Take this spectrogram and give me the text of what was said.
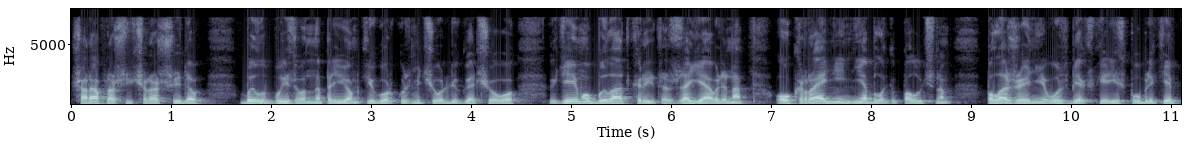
Шараф Рашидович Рашидов был вызван на прием к Егору Кузьмичеву Люгачеву, где ему было открыто заявлено о крайне неблагополучном положении в Узбекской республике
